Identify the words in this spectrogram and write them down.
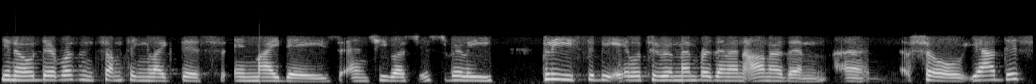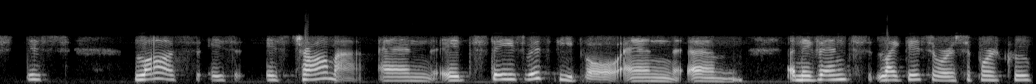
you know there wasn't something like this in my days. And she was just really pleased to be able to remember them and honor them. Uh, so yeah this this loss is is trauma and it stays with people and um, an event like this or a support group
